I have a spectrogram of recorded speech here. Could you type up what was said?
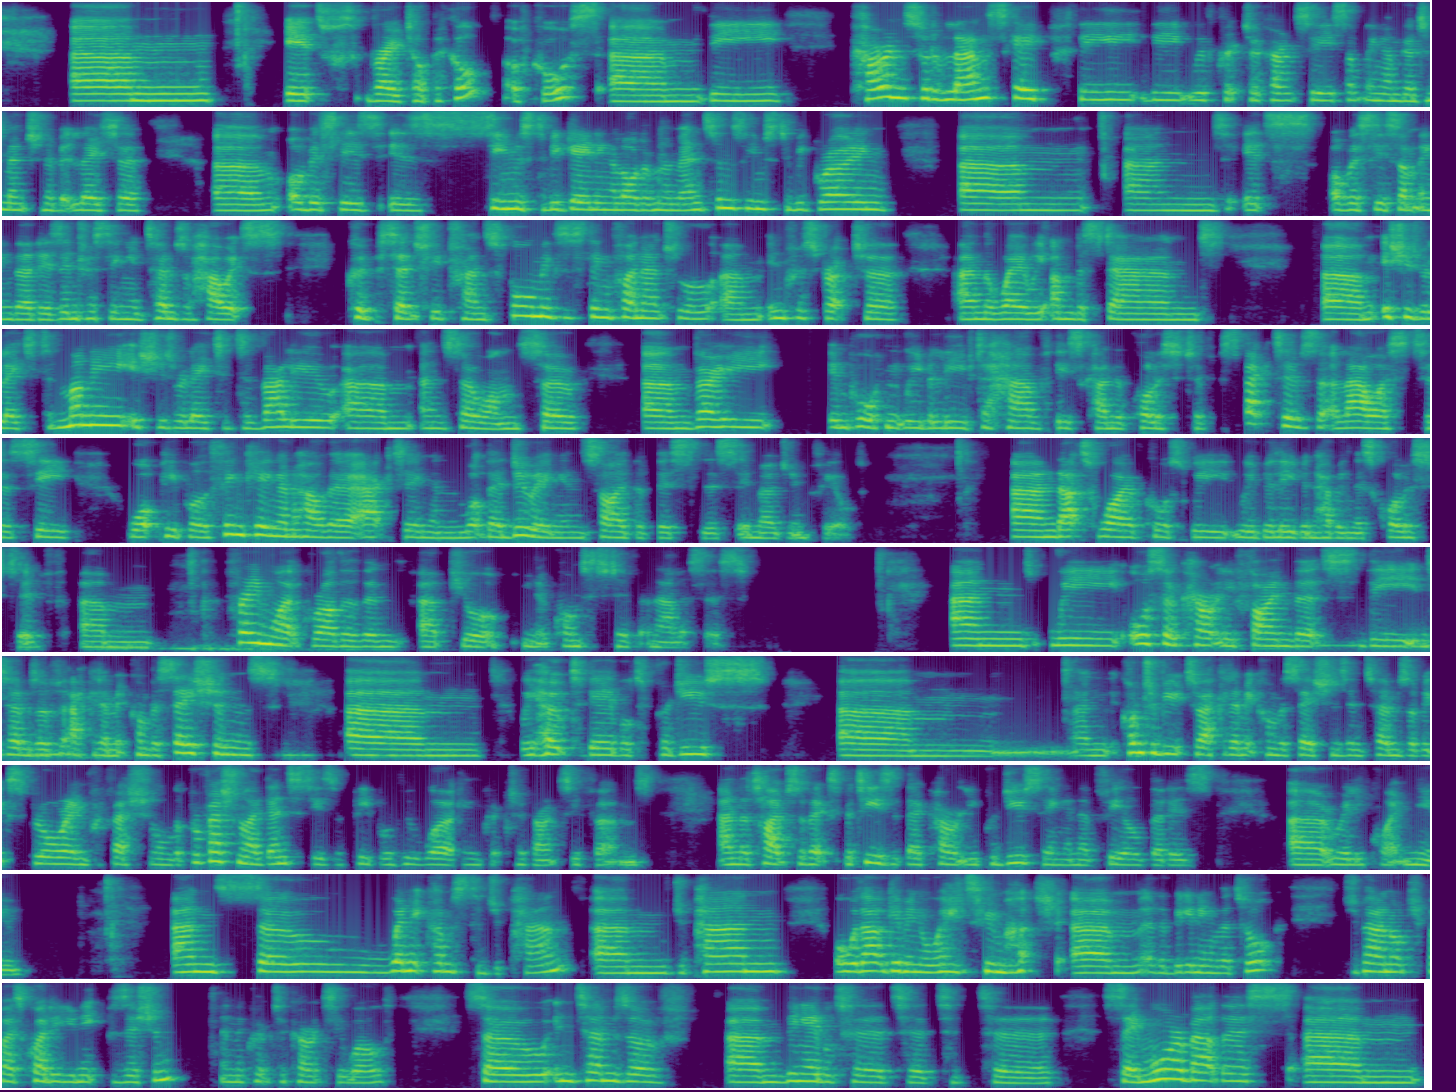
Um, it's very topical, of course. Um, the current sort of landscape the, the, with cryptocurrency, something I'm going to mention a bit later, um, obviously is, is, seems to be gaining a lot of momentum, seems to be growing. Um, and it's obviously something that is interesting in terms of how it's could potentially transform existing financial um, infrastructure and the way we understand um, issues related to money, issues related to value, um, and so on. So um, very important, we believe, to have these kind of qualitative perspectives that allow us to see what people are thinking and how they're acting and what they're doing inside of this, this emerging field. And that's why, of course, we, we believe in having this qualitative um, framework rather than pure you know, quantitative analysis. And we also currently find that the, in terms of academic conversations, um, we hope to be able to produce um, and contribute to academic conversations in terms of exploring professional, the professional identities of people who work in cryptocurrency firms and the types of expertise that they're currently producing in a field that is uh, really quite new. And so when it comes to Japan, um, Japan, or without giving away too much um, at the beginning of the talk, Japan occupies quite a unique position in the cryptocurrency world. So in terms of um, being able to, to, to, to, say more about this um,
